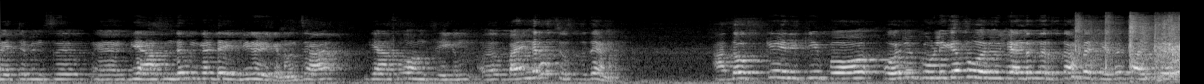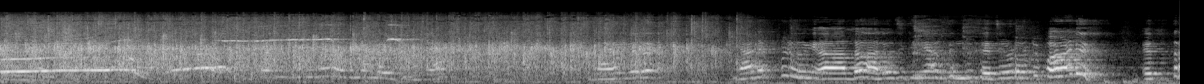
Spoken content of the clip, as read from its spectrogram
വൈറ്റമിൻസ് ഗ്യാസിന്റെ ഗുളിക ഡെയിലി കഴിക്കണം. വെച്ചാൽ ഗ്യാസ് ഓം ചെയ്യും. ഭയങ്കര അസ്വസ്ഥതയാണ്. അതൊക്കെ എനിക്കിപ്പോ ഒരു ഗുളിക പോലും ഇല്ലാണ്ട് നിർത്താൻ പറ്റിയത് കഴിച്ചു ഭയങ്കര ഞാനെപ്പോഴും അത് ആലോചിക്കുന്ന സിന്ധു ചേച്ചിയോട് ഒരുപാട് എത്ര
